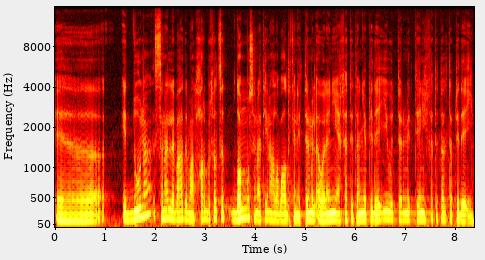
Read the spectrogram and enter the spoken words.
آه، ادونا السنة اللي بعد ما الحرب خلصت ضموا سنتين على بعض. كان ال term الأولاني أخدت تانية ابتدائي وال term التاني خدت تالتة ابتدائي.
